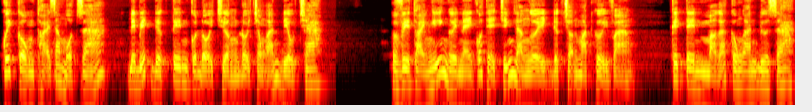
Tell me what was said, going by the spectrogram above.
Cuối cùng Thoại ra một giá để biết được tên của đội trưởng đội trọng án điều tra. Vì Thoại nghĩ người này có thể chính là người được chọn mặt gửi vàng. Cái tên mà gã công an đưa ra,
